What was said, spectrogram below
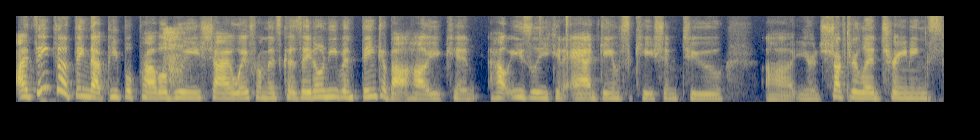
I think the thing that people probably shy away from is because they don't even think about how you can, how easily you can add gamification to uh, your instructor led trainings.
